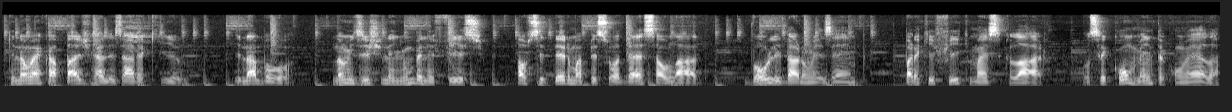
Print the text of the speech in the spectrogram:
que não é capaz de realizar aquilo. E na boa, não existe nenhum benefício ao se ter uma pessoa dessa ao lado. Vou lhe dar um exemplo para que fique mais claro. Você comenta com ela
